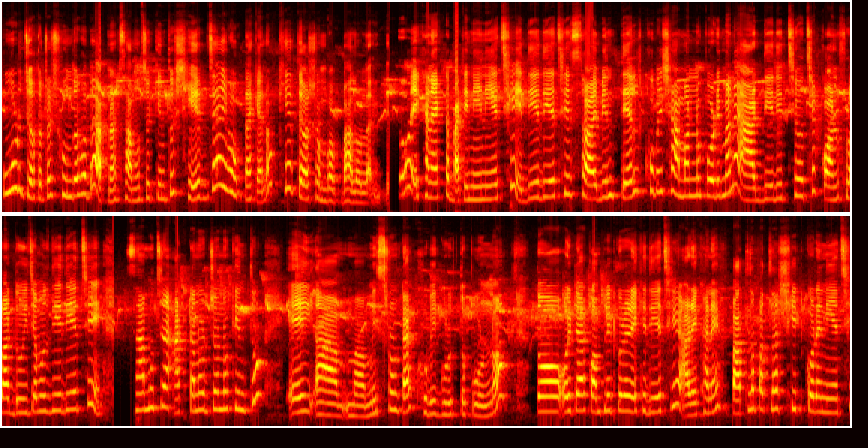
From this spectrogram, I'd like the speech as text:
পুর যতটা সুন্দর হবে, আপনার সামুচে কিন্তু শেপ যাই হোক না কেন, খেতে অসম্ভব ভালো লাগবে। তো এখানে একটা বাটি নিয়ে নিয়েছি, দিয়ে দিয়েছি সয়াবিন তেল, খুবই সামান্য পরিমাণে, আর দিয়ে দিচ্ছি হচ্ছে কর্নফ্লাওয়ার দুই চামচ দিয়ে দিয়েছি। সামুচা আটকানোর জন্য কিন্তু এই মিশ্রণটা খুবই গুরুত্বপূর্ণ। তো ওইটা কমপ্লিট করে রেখে দিয়েছি আর এখানে পাতলা পাতলা শিট করে নিয়েছি।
